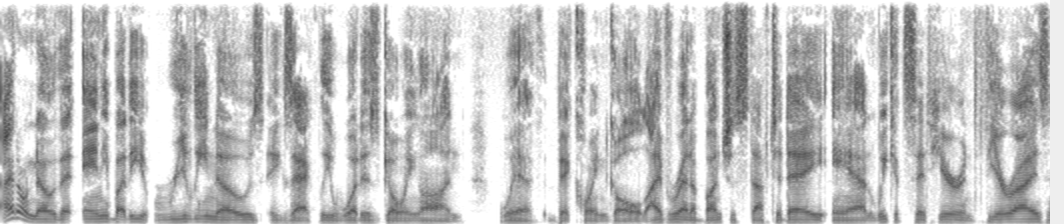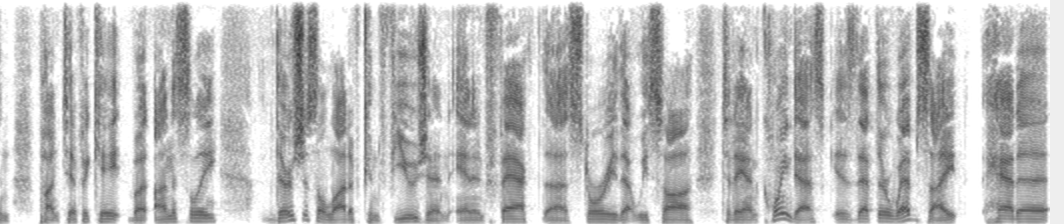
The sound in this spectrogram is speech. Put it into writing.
I don't know that anybody really knows exactly what is going on with Bitcoin Gold. I've read a bunch of stuff today and we could sit here and theorize and pontificate, but honestly, there's just a lot of confusion. And in fact, the story that we saw today on Coindesk is that their website had a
